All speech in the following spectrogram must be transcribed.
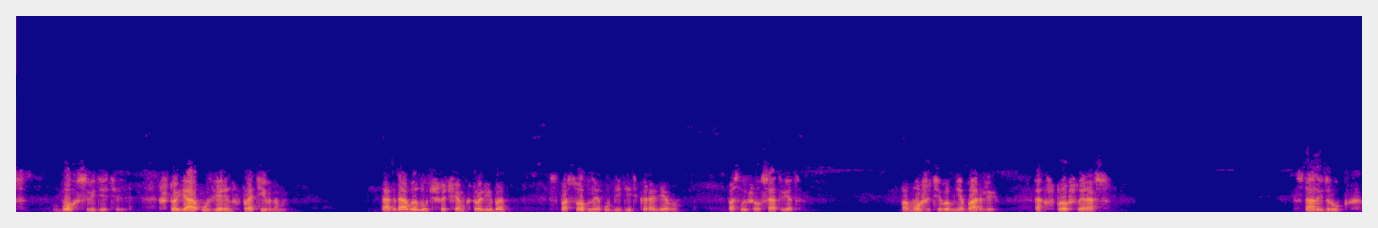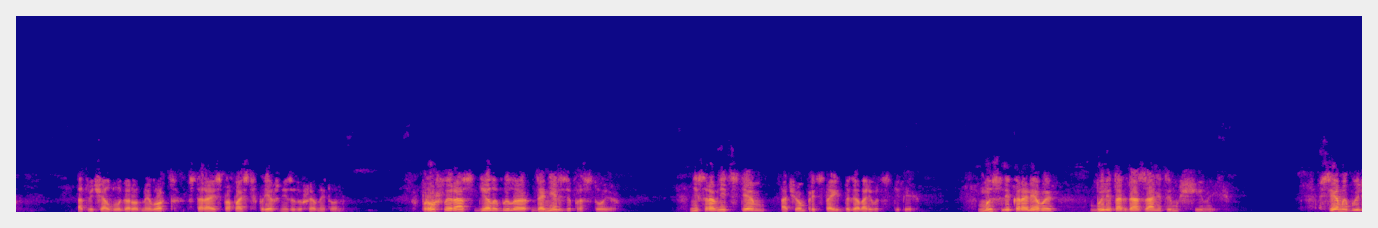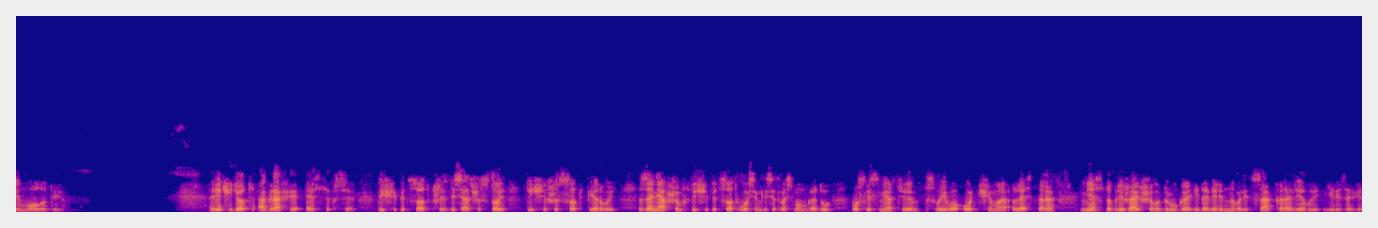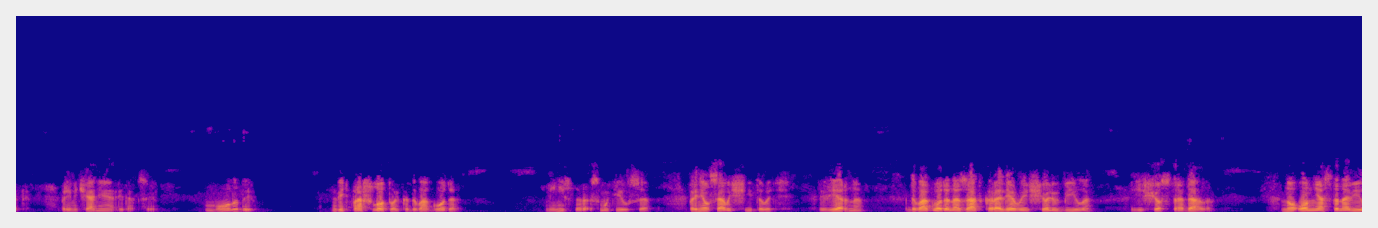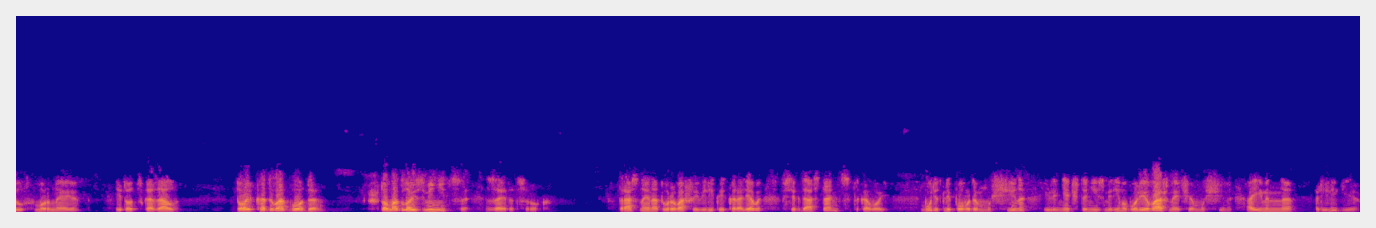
«Бог свидетель, что я уверен в противном». «Тогда вы лучше, чем кто-либо, способны убедить королеву», — послышался ответ. «Поможете вы мне, Барли, как в прошлый раз?» Старый друг, — отвечал благородный лорд, стараясь попасть в прежний задушевный тон. Прошлый раз дело было да нельзя простое. Не сравнить с тем, о чем предстоит договариваться теперь. Мысли королевы были тогда заняты мужчиной. Все мы были молоды. Речь идет о графе Эссексе, 1566-1601, занявшим в 1588 году, после смерти своего отчима Лестера, место ближайшего друга и доверенного лица королевы Елизаветы. Примечание редакции. Молоды? Ведь прошло только два года. Министр смутился, принялся высчитывать. Верно, два года назад королева еще любила, еще страдала. Но он не остановил Мурнея, и тот сказал, «Только два года. Что могло измениться за этот срок? Страстная натура вашей великой королевы всегда останется таковой. Будет ли поводом мужчина или нечто неизмеримо более важное, чем мужчина, а именно религия?»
